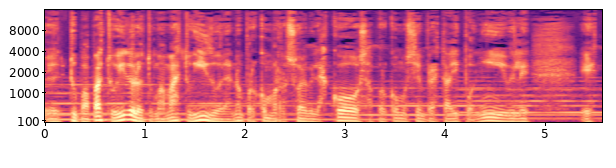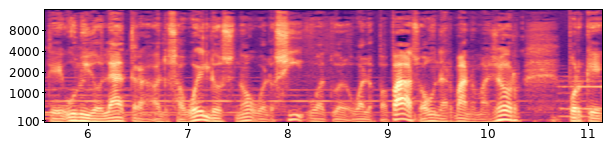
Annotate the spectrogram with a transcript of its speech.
eh, tu papá es tu ídolo, tu mamá es tu ídola, ¿no? Por cómo resuelve las cosas, por cómo siempre está disponible. Este, uno idolatra a los abuelos, ¿no? O a los, o a, los papás, o a un hermano mayor, porque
